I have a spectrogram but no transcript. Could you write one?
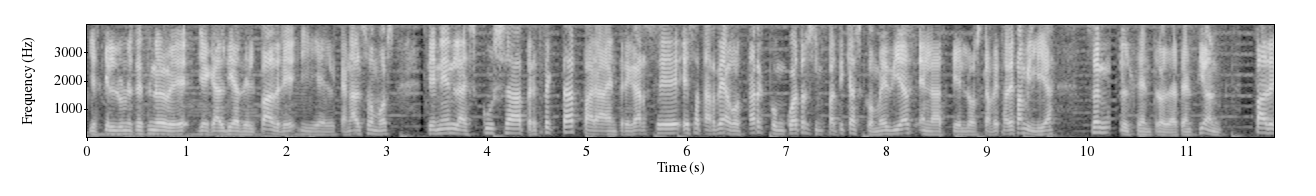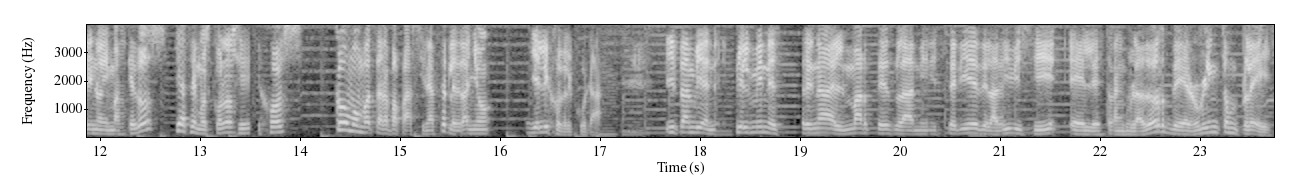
Y es que el lunes 19 llega el Día del Padre y el canal Somos tienen la excusa perfecta para entregarse esa tarde a gozar con cuatro simpáticas comedias en las que los cabeza de familia son el centro de atención. Padre no hay más que dos, ¿qué hacemos con los hijos? ¿Cómo matar a papá sin hacerle daño? Y el hijo del cura. Y también, Filmin estrena el martes la miniserie de la BBC El estrangulador de Rington Place.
